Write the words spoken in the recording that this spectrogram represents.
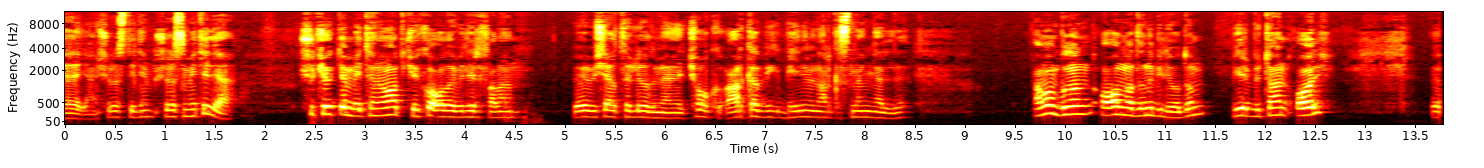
e, yani şurası dedim şurası metil ya. Şu kökte metanoat kökü olabilir falan. Böyle bir şey hatırlıyordum yani. Çok arka bir beynimin arkasından geldi. Ama bunun olmadığını biliyordum. Bir bütan ol e,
